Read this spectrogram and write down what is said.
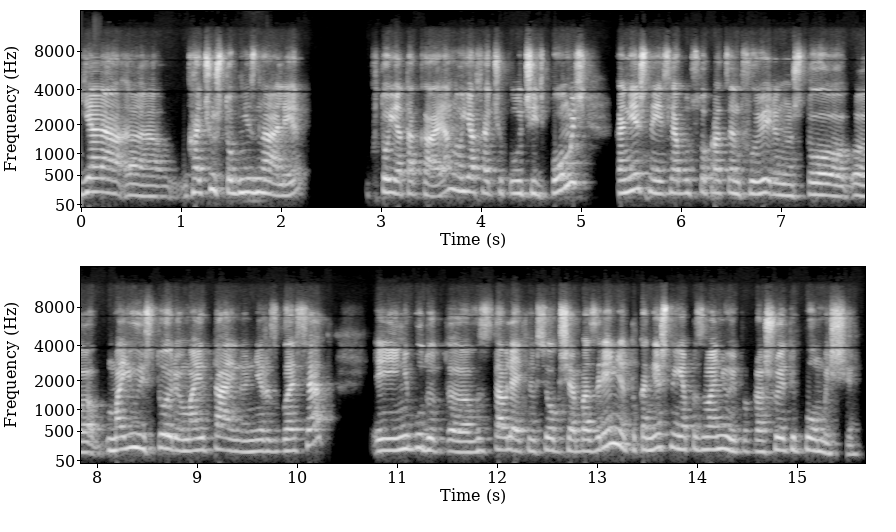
я а, хочу, чтобы не знали, кто я такая, но я хочу получить помощь. Конечно, если я буду сто процентов уверена, что э, мою историю, мою тайну не разгласят, и не будут э, выставлять на всеобщее обозрение, то, конечно, я позвоню и попрошу этой помощи.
